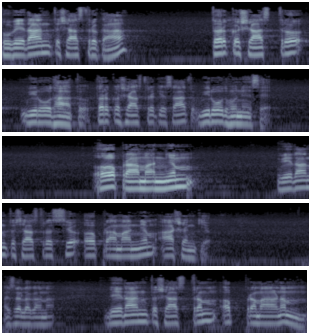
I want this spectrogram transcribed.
तो वेदांत शास्त्र का तर्क शास्त्र विरोधात तर्क शास्त्र के साथ विरोध होने से अप्रामाण्यम वेदांत शास्त्र से अप्रामाण्यम आशंक्य। ऐसा लगाना, वेदांत शास्त्रम अप्रमाणम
